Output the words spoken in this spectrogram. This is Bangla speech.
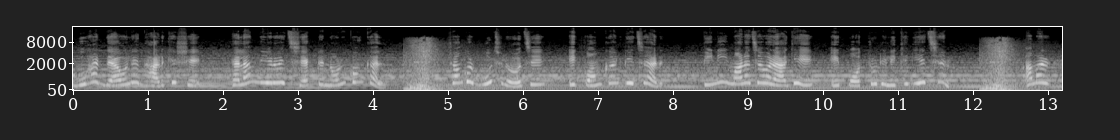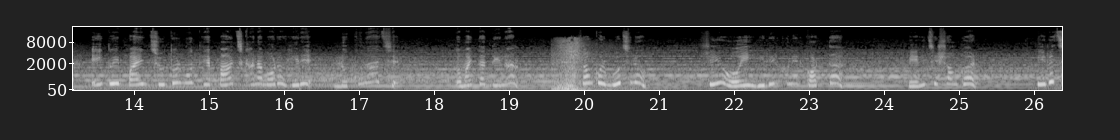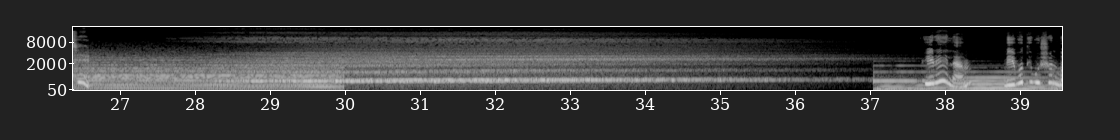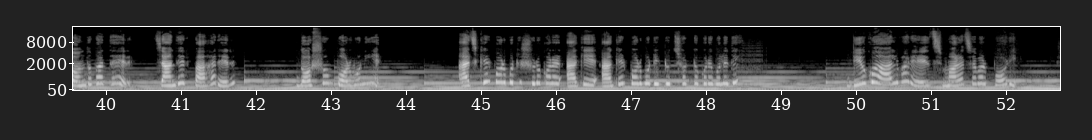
গুহার দেওয়ালের ধার ঘেঁষে হেলান দিয়ে রয়েছে একটা নরকঙ্কাল শঙ্কর বুঝল যে এই কঙ্কাল টিচার তিনি মারা যাওয়ার আগে এই পত্রটি লিখে গিয়েছেন। আমার এই দুই পায়ের জুতোর মধ্যে পাঁচখানা বড় হিরে লুকোনো আছে। তোমায় তা দিলাম। শঙ্কর বুঝলো সে ওই হিরের খুনের কর্তা। পেরেছে শঙ্কর, পেরেছে। ফিরে এলাম বিভূতিভূষণ বন্দ্যোপাধ্যায়ের চাঁদের পাহাড়ের দশম পর্ব নিয়ে। আজকের পর্বটি শুরু করার আগে আগের পর্বটি একটু ছোট্ট করে বলে দিই। ডিওগো আলভারেজ মারা যাবার পরই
